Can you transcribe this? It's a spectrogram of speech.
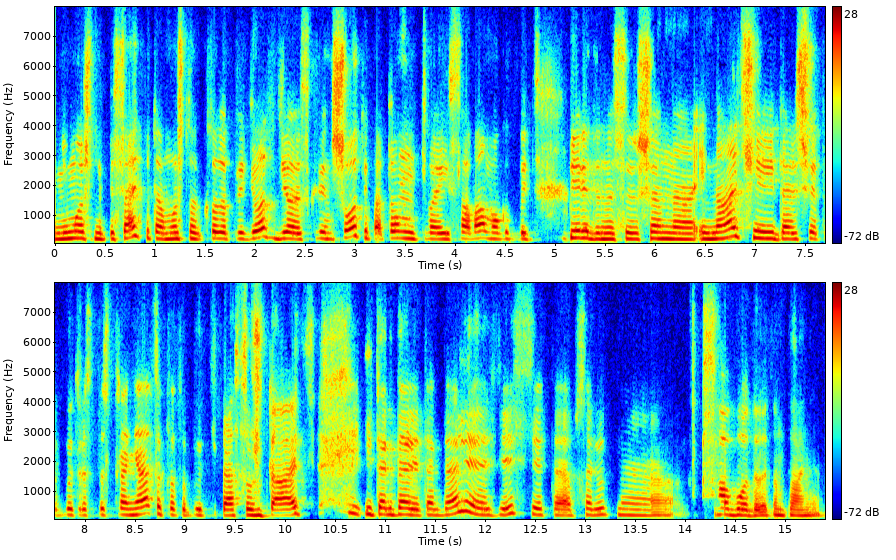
не можешь написать, потому что кто-то придет, сделает скриншот, и потом твои слова могут быть переданы совершенно иначе, и дальше это будет распространяться, кто-то будет тебя осуждать и так далее, и так далее. Здесь это абсолютно свобода в этом плане.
